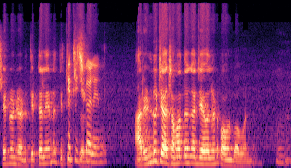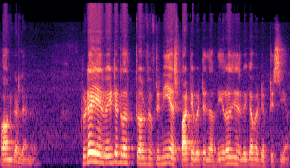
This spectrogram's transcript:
స్టేట్మెంట్ అండి తిట్టలేను తిట్టించుకోలేను. ఆ రెండు చాలా సమర్థంగా చేయవాలంటే పవన్ బాబు అండి ఉమ్. పవన్ Kalyan garu. Today he waited for twelve fifteen years party పెట్టిన తర్వాత ఈరోజు is become a deputy CM.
